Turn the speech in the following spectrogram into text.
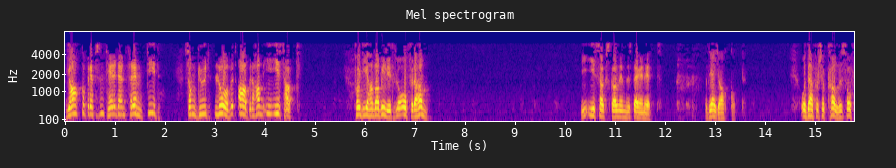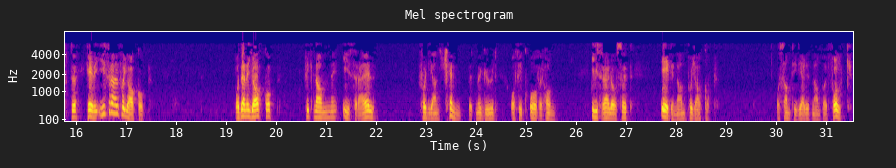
Jakob representerer den fremtid som Gud lovet Abraham i Isak, fordi han var villig til å ofre ham. I Isak skal nevnes det en ett, og det er Jakob. Og Derfor så kalles ofte hele Israel for Jakob. Og denne Jakob fikk navnet Israel fordi han kjempet med Gud og fikk overhånd. Israel er også et egennavn på Jakob. Og samtidig er det et navn på et folk.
